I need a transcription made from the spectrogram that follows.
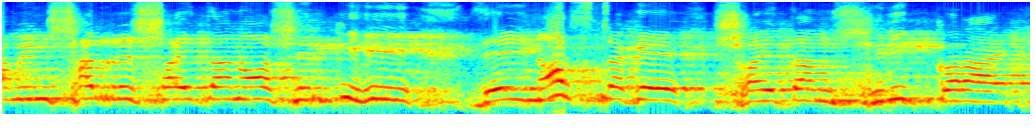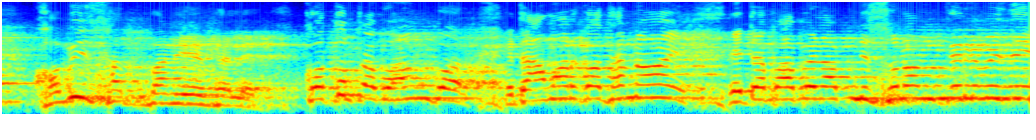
অমিন সার্রে শয়তান অশিরকিহি যেই নফসটাকে শয়তান শিরিক করায় খবিসাত বানিয়ে ফেলে। কতটা ভয়ঙ্কর। এটা আমার কথা নয়। এটা পাবেন আপনি সুনাম তিরমিজি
